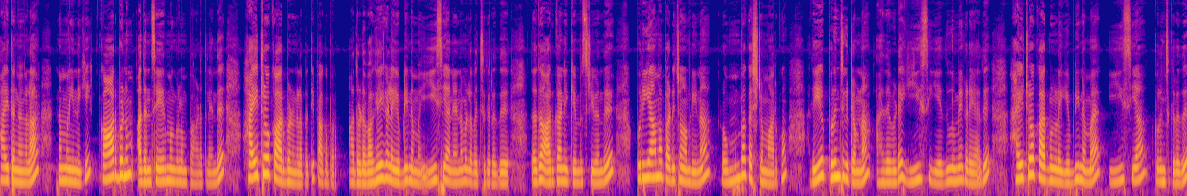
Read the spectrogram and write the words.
ஹாய் தங்கங்களா நம்ம இன்றைக்கி கார்பனும் அதன் சேர்மங்களும் பாடத்துலேருந்து ஹைட்ரோ கார்பன்களை பற்றி பார்க்க போகிறோம் அதோடய வகைகளை எப்படி நம்ம ஈஸியாக நினைவில் வச்சுக்கிறது அதாவது ஆர்கானிக் கெமிஸ்ட்ரி வந்து புரியாமல் படித்தோம் அப்படின்னா ரொம்ப கஷ்டமாக இருக்கும். அதையே புரிஞ்சுக்கிட்டோம்னா அதை விட ஈஸி எதுவுமே கிடையாது. ஹைட்ரோ கார்பன்களை எப்படி நம்ம ஈஸியாக புரிஞ்சுக்கிறது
